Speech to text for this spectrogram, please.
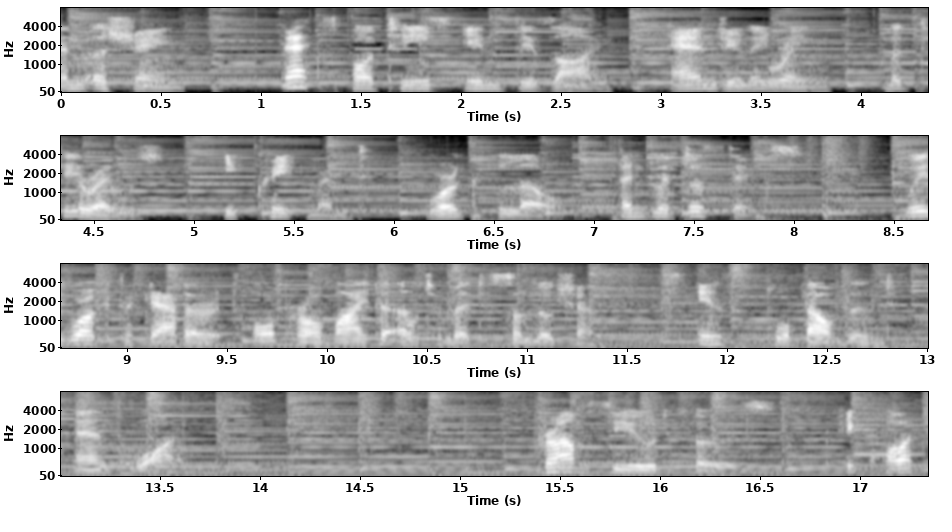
Machine. Expertise in design, engineering, materials, equipment, workflow, and logistics. We work together to provide the ultimate solution since 2001. From sealed foods, picked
